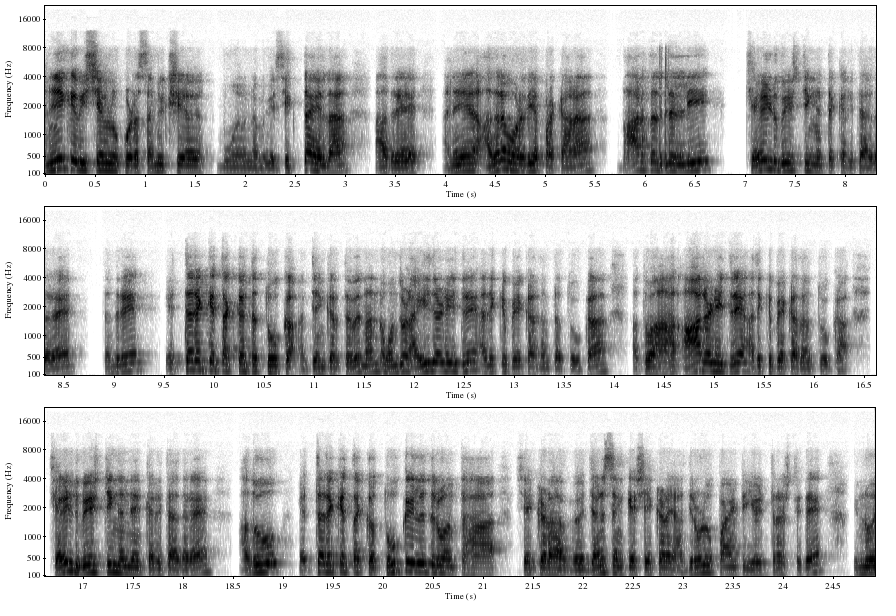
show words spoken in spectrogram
ಅನೇಕ ವಿಷಯಗಳು ಕೂಡ ಸಮೀಕ್ಷೆ ನಮಗೆ ಸಿಗ್ತಾ ಇಲ್ಲ. ಆದ್ರೆ ಅನೇ, ಅದರ ವರದಿಯ ಪ್ರಕಾರ ಭಾರತದಲ್ಲಿ ಚೈಲ್ಡ್ ವೇಸ್ಟಿಂಗ್ ಅಂತ ಕರಿತಾ ಇದ್ದಾರೆ ಅಂದ್ರೆ ಎತ್ತರಕ್ಕೆ ತಕ್ಕಂತ ತೂಕ ಅಂತ ಏನ್ ಕರ್ತವೆ? ನನ್ನ ಒಂದೊಳ ಅಡಿ ಇದ್ರೆ ಅದಕ್ಕೆ ಬೇಕಾದಂತ ತೂಕ, ಅಥವಾ ಆರು ಅಡಿ ಇದ್ರೆ ಅದಕ್ಕೆ ಬೇಕಾದಂತ ತೂಕ. ಚೈಲ್ಡ್ ವೇಸ್ಟಿಂಗ್ ಅಂತ ಏನ್ ಕರಿತಾ ಇದ್ದಾರೆ ಅದು ಎತ್ತರಕ್ಕೆ ತಕ್ಕ ತೂಕ ಇಲ್ಲದಿರುವಂತಹ ಶೇಕಡ, ಜನಸಂಖ್ಯೆ ಶೇಕಡ ಹದಿನೇಳು ಪಾಯಿಂಟ್ ಎಂಟರಷ್ಟಿದೆ ಇನ್ನು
